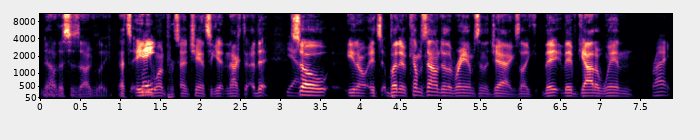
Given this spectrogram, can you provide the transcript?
No, this is ugly. That's eighty-one percent chance of getting knocked out. Yeah. So you know it's, but it comes down to the Rams and the Jags. Like they they've got to win. Right.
